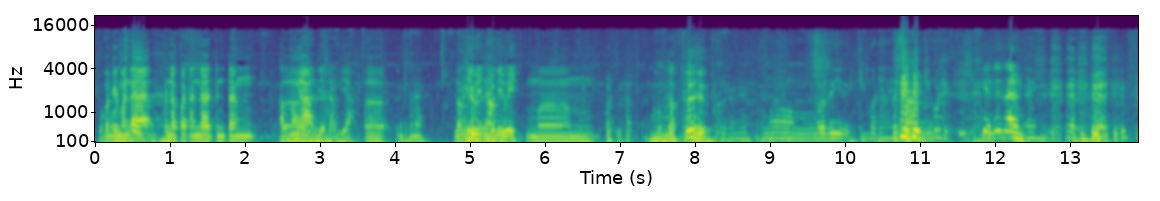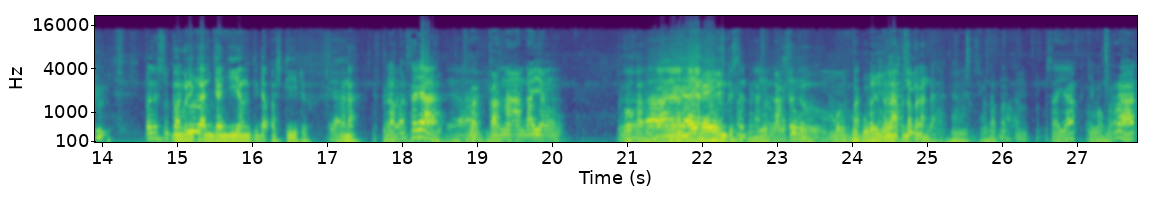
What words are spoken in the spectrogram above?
Bagaimana pendapat Anda tentang Dia dia nang dia. eh, gimana? Nang Dewi nang Dewi. Mem dan paling suka memberikan janji yang tidak pasti itu. Ya. Mana? pendapat saya dulu. Ah, Sebab- Karena Anda yang oh Ah, karena Anda iya, Anda yang iya. terjun ke sana. Langsung. menghubungi Gimana pendapat Anda? pendapat saya kecewa berat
